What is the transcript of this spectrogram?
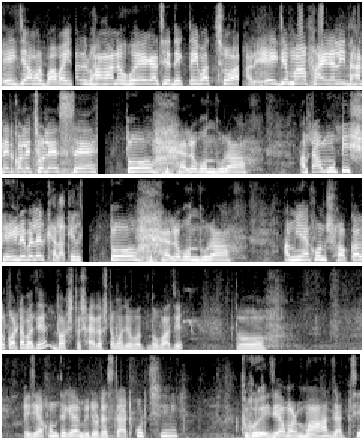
এই যে আমার বাবাই ডাল ভাঙানো হয়ে গেছে, দেখতেই পাচ্ছ? আর এই যে মা ফাইনালি ধানের কলে চলে এসছে। তো হ্যালো বন্ধুরা, মোটামুটি সেই লেভেলের খেলা খেল তো হ্যালো বন্ধুরা, আমি এখন সকাল কটা বাজে? দশটা, সাড়ে দশটা মতো বাজে। তো, এই যে এখন থেকে আমি ভিডিওটা স্টার্ট করছি। তো, এই যে আমার মা যাচ্ছে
